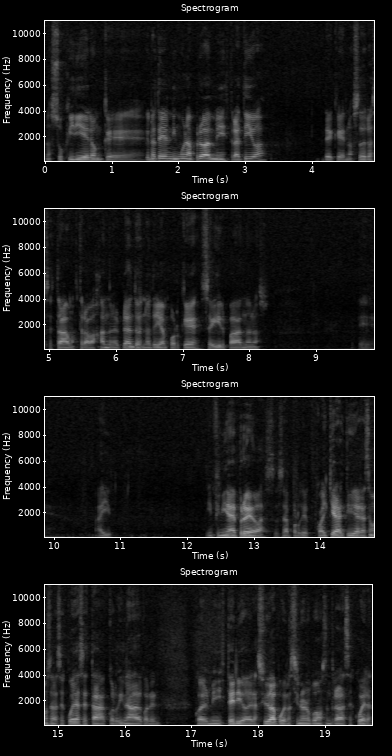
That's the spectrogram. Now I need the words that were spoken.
Nos sugirieron que, no tenían ninguna prueba administrativa de que nosotros estábamos trabajando en el plan, entonces no tenían por qué seguir pagándonos. Eh, hay infinidad de pruebas, o sea, porque cualquier actividad que hacemos en las escuelas está coordinada con el, con el Ministerio de la Ciudad, porque si no, no podemos entrar a las escuelas.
